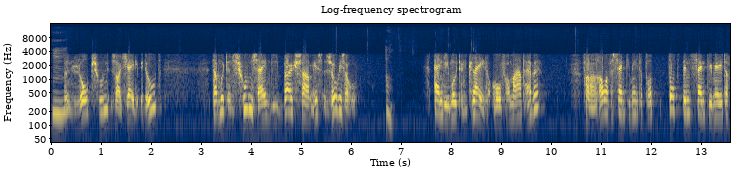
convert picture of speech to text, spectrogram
Mhm. een loopschoen, zoals jij die bedoelt... dat moet een schoen zijn die buigzaam is, sowieso. Oh. En die moet een kleine overmaat hebben... van een halve centimeter tot, tot een centimeter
